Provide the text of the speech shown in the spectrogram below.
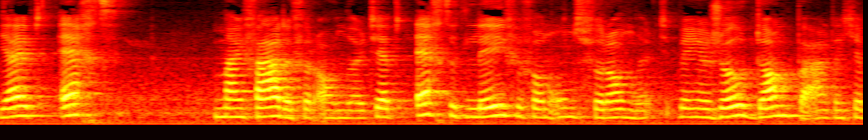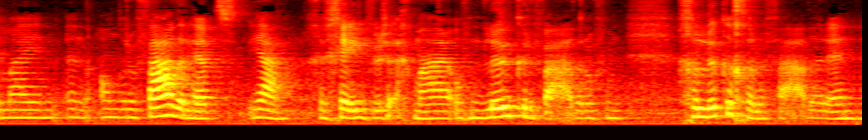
Jij hebt echt mijn vader veranderd. Je hebt echt het leven van ons veranderd. Ik ben je zo dankbaar dat je mij een, een, andere vader hebt ja, gegeven, zeg maar. Of een leukere vader of een gelukkigere vader. En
